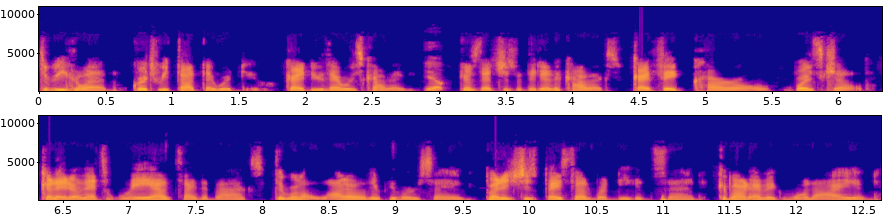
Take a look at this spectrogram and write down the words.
to be Glenn, which we thought they would do, I knew that was coming. Yep. Because that's just what they did in the comics. I think Carl was killed. Because I know that's way outside the box than what a lot of other people are saying, but it's just based on what Negan said about having one eye and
